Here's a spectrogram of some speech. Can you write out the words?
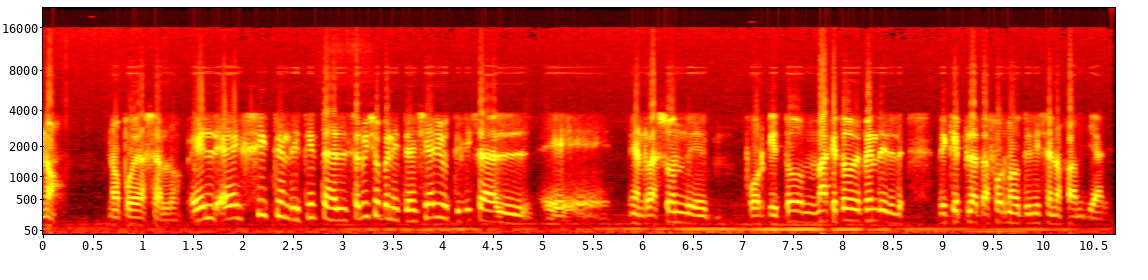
no, no puede hacerlo. Él, existen distintas, el servicio penitenciario utiliza el, eh, en razón de, porque todo, más que todo depende de, de qué plataforma utilicen los familiares.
